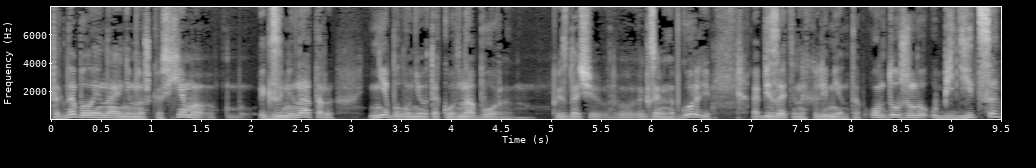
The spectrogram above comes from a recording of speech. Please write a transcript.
Тогда была иная немножко схема. Экзаменатор, не было у него такого набора при сдаче экзамена в городе обязательных элементов. Он должен был убедиться,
